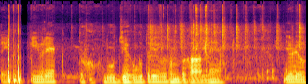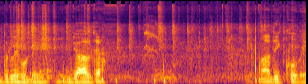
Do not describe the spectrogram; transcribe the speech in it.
ਤੇ ਕੀ ਵੀਰੇ ਇੱਕ ਦੂਜੇ ਕਬੂਤਰ ਵੀ ਤੁਹਾਨੂੰ ਦਿਖਾਉਂਦੇ ਆ, ਜਿਹੜੇ ਉਧਰਲੇ ਖੁੱਡੇ ਜਾਲ 'ਚ ਆ ਦੇਖੋ ਬਈ,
